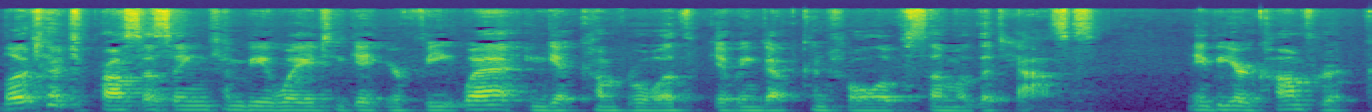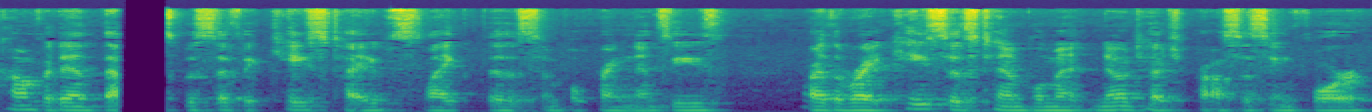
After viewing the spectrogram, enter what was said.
Low touch processing can be a way to get your feet wet and get comfortable with giving up control of some of the tasks. Maybe you're confident, confident that specific case types, like the simple pregnancies, are the right cases to implement no touch processing for,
